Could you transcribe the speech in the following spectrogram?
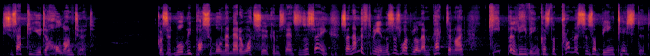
it's just up to you to hold on to it. Because it will be possible no matter what circumstances are saying. So, number three, and this is what we'll unpack tonight keep believing because the promises are being tested.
